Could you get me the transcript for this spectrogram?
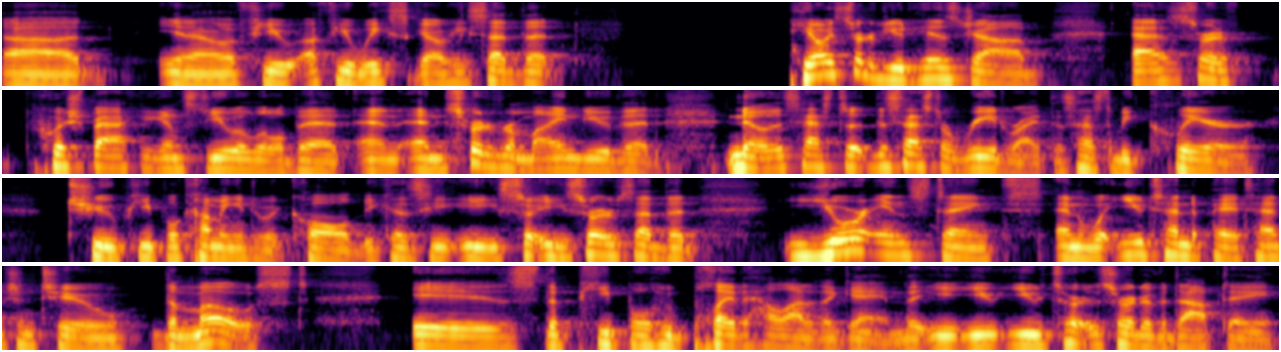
uh, you know a few a few weeks ago he said that he always sort of viewed his job as sort of push back against you a little bit and and sort of remind you that no, this has to this has to read right. This has to be clear to people coming into it cold because he he, so he sort of said that your instinct and what you tend to pay attention to the most is the people who play the hell out of the game that you you, you sort of adopt a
